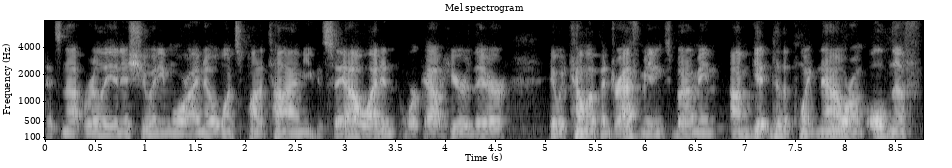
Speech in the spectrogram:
it's not really an issue anymore. I know once upon a time you could say, oh, I didn't work out here or there? it would come up in draft meetings. But I mean, I'm getting to the point now where I'm old enough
